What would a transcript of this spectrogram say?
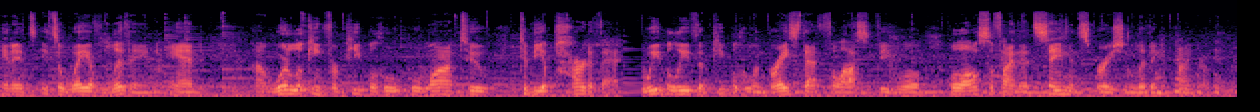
and it's, it's a way of living. And uh, we're looking for people who, who want to, to be a part of that. We believe that people who embrace that philosophy will, will also find that same inspiration living in Pinegrove.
